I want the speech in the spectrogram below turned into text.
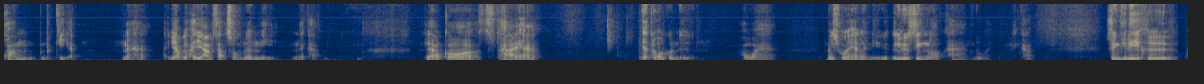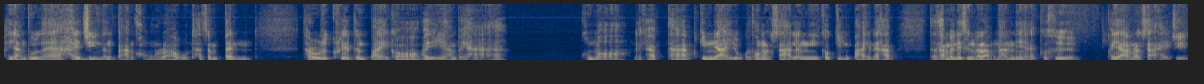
ความเกลียดนะฮะอย่าพยายามสะสมเรื่องนี้นะครับ แล้วก็สุดท้ายฮะอย่าโทษคนอื่น เพราะว่าไม่ช่วยให้อะไรดี หรือสิ่งรอบข้างด้วยนะครับ สิ่งที่ดีคือพยายามดูแลไฮจีนต่างๆ ของเรา ถ้าจำเป็นถ้ารู้สึกเครียดเกินไปก็พยายามไปหา คุณหมอนะครับ ถ้ากินยาอยู่ก็ต้องรักษาเรื่องนี้ก็กินไปนะครับ แต่ถ้าไม่ได้ถึงระดับนั้นเนี่ยก็คือพยายามรักษาไฮจีน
